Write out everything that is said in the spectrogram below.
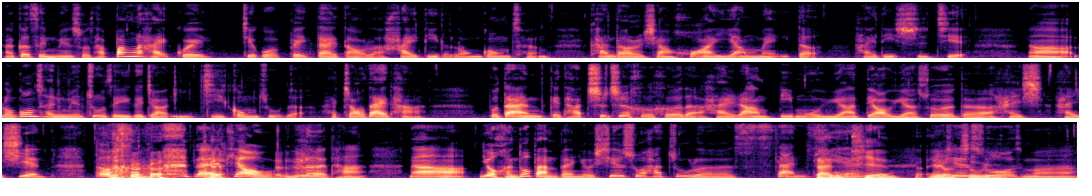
那歌词里面说他帮了海龟，结果被带到了海底的龙宫城，看到了像画一样美的海底世界。那龙宫城里面住着一个叫乙姬公主的，还招待他。不但给他吃吃喝喝的，还让比目鱼啊、鲷鱼啊，所有的海海鲜 都 来跳舞娱乐他。那有很多版本，有些说他住了三天，有些说什么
